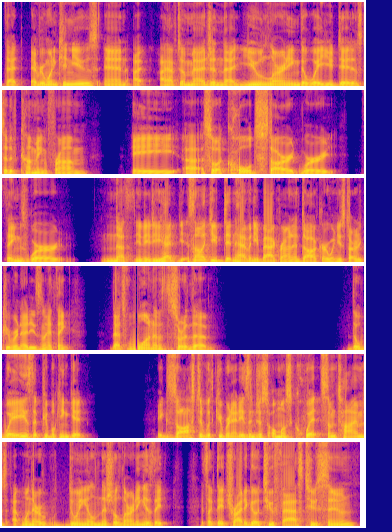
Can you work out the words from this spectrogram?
that everyone can use. And I, I have to imagine that you learning the way you did instead of coming from a uh, so a cold start where things were nothing. You, know, you had. It's not like you didn't have any background in Docker when you started Kubernetes, and I think that's one of sort of the the ways that people can get exhausted with Kubernetes and just almost quit sometimes when they're doing initial learning is they it's like they try to go too fast too soon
